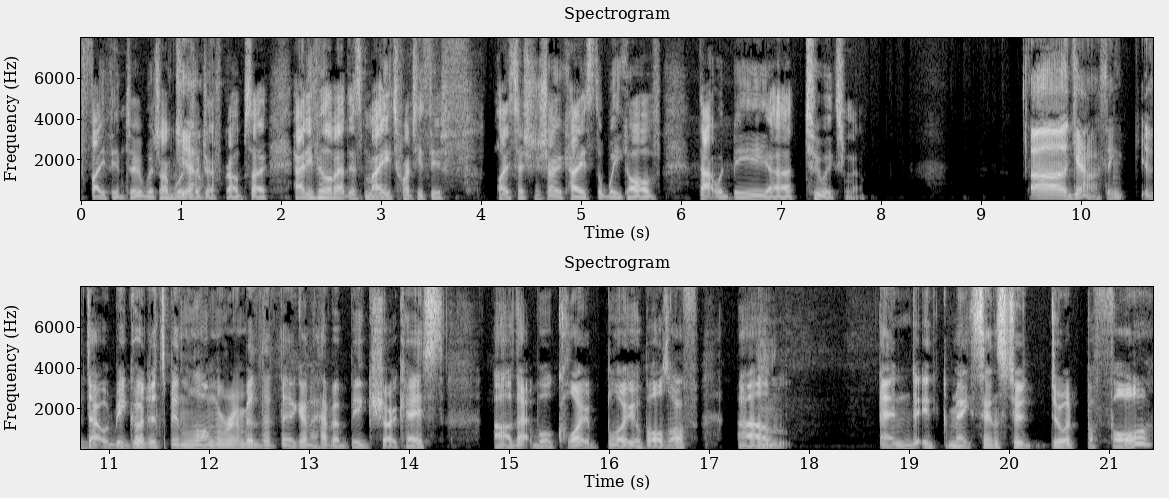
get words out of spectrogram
faith into, which I would Yeah. for Jeff Grubb. So how do you feel about this May 25th PlayStation Showcase, the week of? That would be uh, two weeks from now. Uh, yeah, I think that would be good. It's been long rumored that they're going to have a big showcase uh, that will clo- blow your balls off. Um, And it makes sense to do it before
